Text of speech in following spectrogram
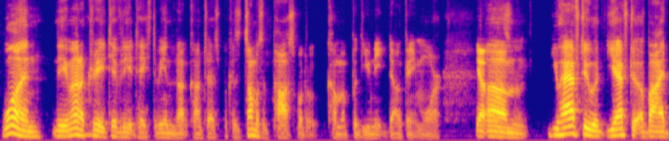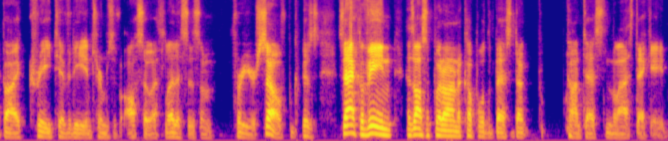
one, the amount of creativity it takes to be in the dunk contest because it's almost impossible to come up with a unique dunk anymore. yep, um, you have to you have to abide by creativity in terms of also athleticism for yourself because Zach LaVine has also put on a couple of the best dunk contests in the last decade.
